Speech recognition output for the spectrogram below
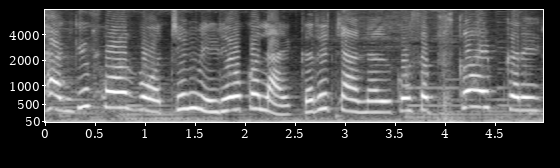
thank you for watching video को लाइक करें चैनल को सब्सक्राइब करें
